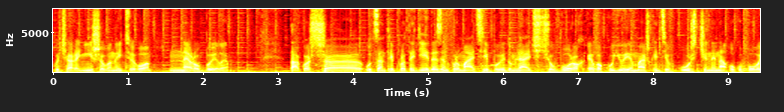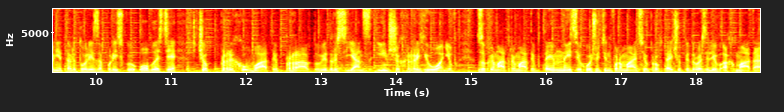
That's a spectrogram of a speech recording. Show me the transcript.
хоча раніше вони цього не робили. Також е, у центрі протидії дезінформації повідомляють, що ворог евакуює мешканців Курщини на окупованій території Запорізької області, щоб приховати правду від росіян з інших регіонів. Зокрема, тримати в таємниці хочуть інформацію про втечу підрозділів Ахмата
